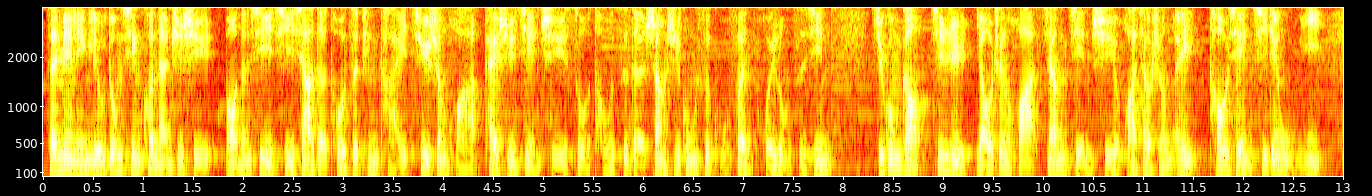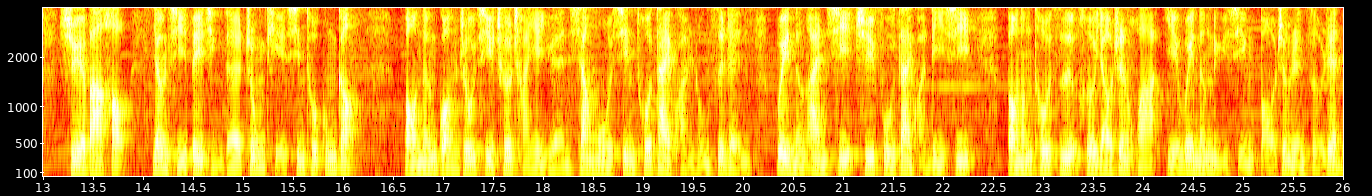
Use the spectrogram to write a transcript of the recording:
在面临流动性困难之时，宝能系旗下的投资平台聚盛华开始减持所投资的上市公司股份，回笼资金。据公告，今日姚振华将减持华侨城 A 套现七点五亿。十月八号，央企背景的中铁信托公告。宝能广州汽车产业园项目信托贷款融资人未能按期支付贷款利息，宝能投资和姚振华也未能履行保证人责任，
